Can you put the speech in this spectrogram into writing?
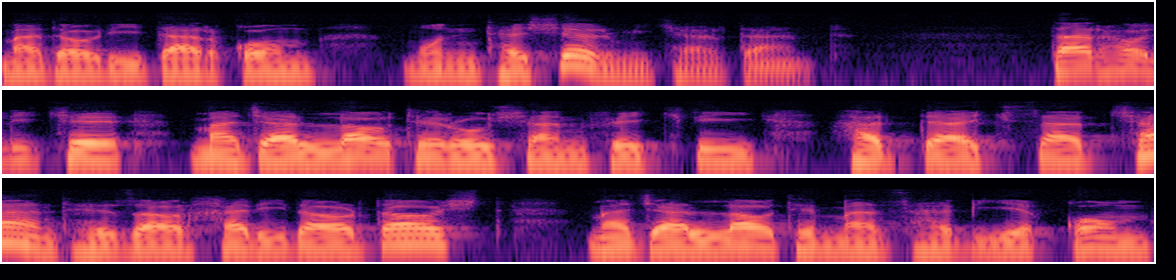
مداری در قم منتشر می‌کردند. در حالی که مجلات روشنفکری حداکثر چند هزار خریدار داشت مجلات مذهبی قم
